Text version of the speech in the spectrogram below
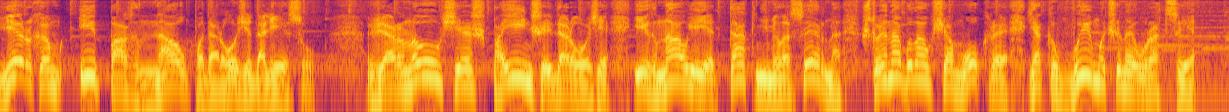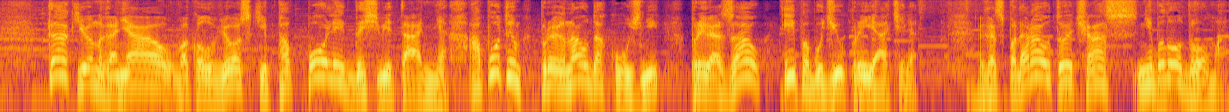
верхам і пагнаў па дарозе да лесу. Вярнуўся ж па іншай дарозе і гнаў яе так неміласэрна, што яна была ўся мокрая, як вымачаная ў рацэ. Так ён ганяў вакол вёскі па полі да світання, а потым прыгнаў да кузні, прывязаў і пабудзіў прыяцеля. Гаспадара ў той час не было дома.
